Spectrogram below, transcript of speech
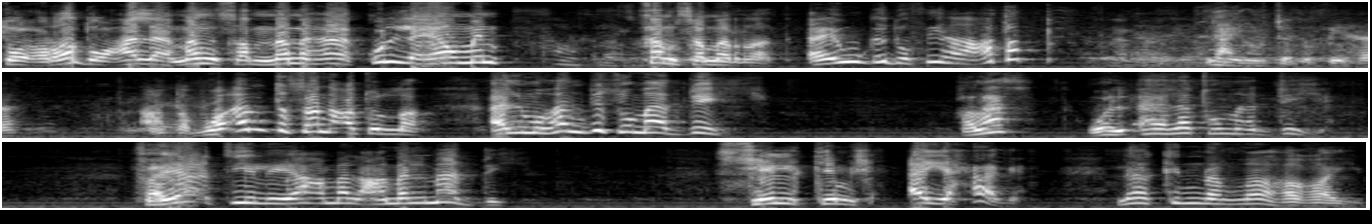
تعرض على من صممها كل يوم خمس مرات. أيوجد فيها عطب؟ لا يوجد فيها عطب. وأنت صنعة الله. المهندس مادي. خلاص؟ والآلة مادية. فيأتي ليعمل عمل مادي. سلك مش أي حاجة. لكن الله غيب.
